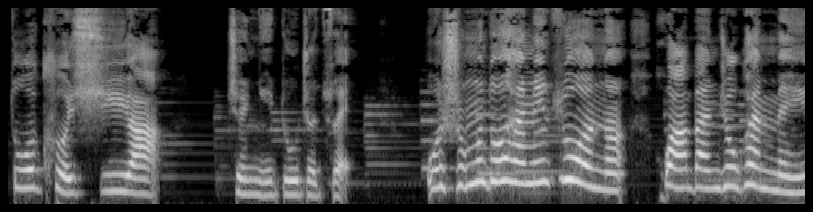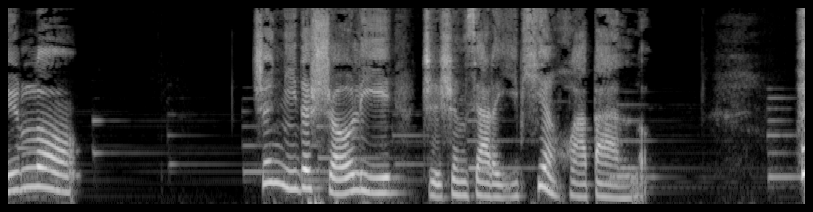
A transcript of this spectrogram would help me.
多可惜呀！珍妮嘟着嘴：“我什么都还没做呢，花瓣就快没了。”珍妮的手里只剩下了一片花瓣了。嘿，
